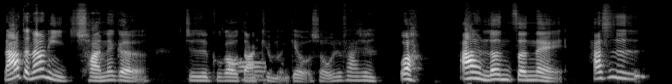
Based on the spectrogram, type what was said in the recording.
然后等到你传那个就是 Google 哦 document 给我的时候，我就发现哇，他很认真呢，他是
